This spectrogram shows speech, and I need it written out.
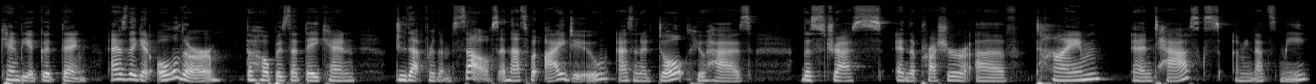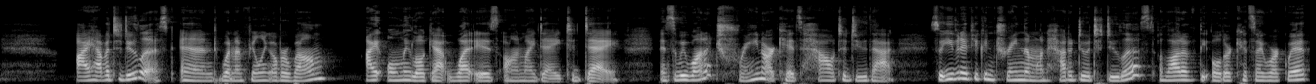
can be a good thing. As they get older, the hope is that they can do that for themselves. And that's what I do as an adult who has the stress and the pressure of time and tasks. I mean, that's me. I have a to do list. And when I'm feeling overwhelmed, I only look at what is on my day today. And so we want to train our kids how to do that. So even if you can train them on how to do a to do list, a lot of the older kids I work with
